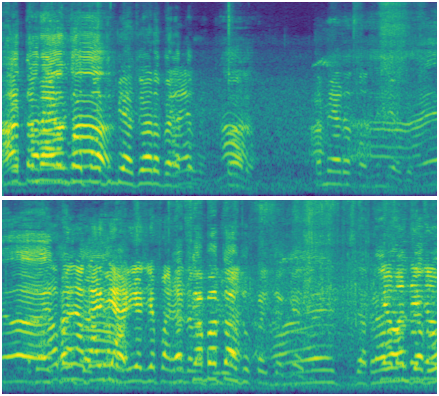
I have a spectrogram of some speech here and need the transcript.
આ તમે આવ્યો તો. તોથી બેસજો તમે. તમે હેડો જગ્યા બતાવજો કઈ જગ્યાએ. ઝઘડો,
